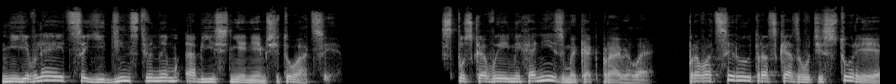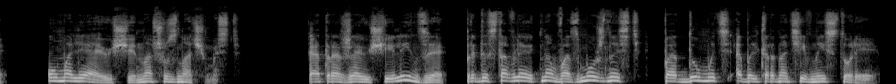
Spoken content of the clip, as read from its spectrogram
не является единственным объяснением ситуации. Спусковые механизмы, как правило, провоцируют рассказывать истории, умаляющие нашу значимость. Отражающие линзы предоставляют нам возможность подумать об альтернативной истории.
